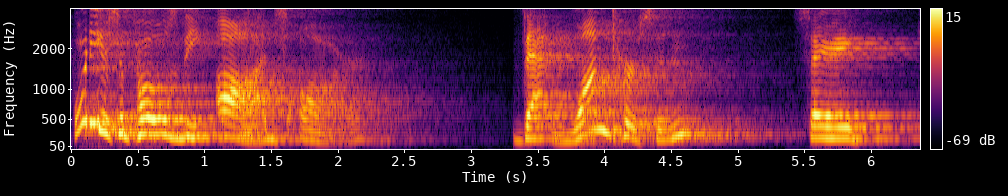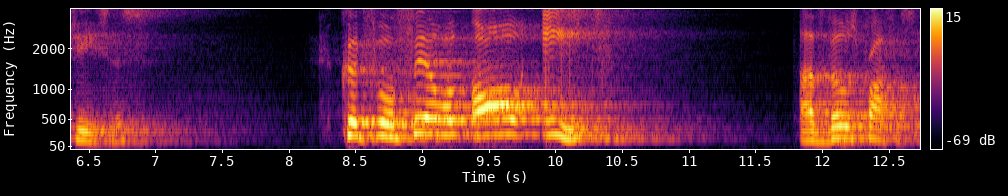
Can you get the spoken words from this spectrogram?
What do you suppose the odds are that one person, say Jesus, could fulfill all eight of those prophecies?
